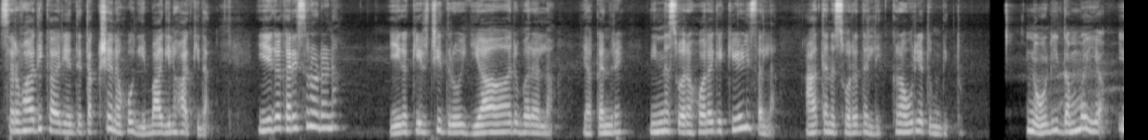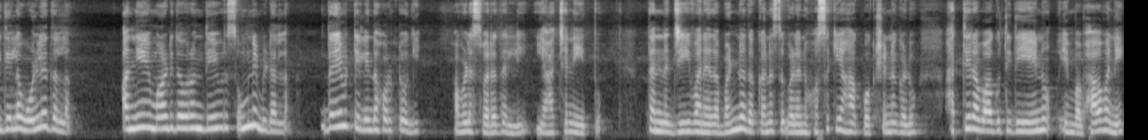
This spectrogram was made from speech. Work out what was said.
ಸರ್ವಾಧಿಕಾರಿಯಂತೆ ತಕ್ಷಣ ಹೋಗಿ ಬಾಗಿಲು ಹಾಕಿದ. ಈಗ ಕರೆಸು ನೋಡೋಣ. ಈಗ ಕಿರ್ಚಿದ್ರು ಯಾರು ಬರಲ್ಲ. ಯಾಕಂದರೆ ನಿನ್ನ ಸ್ವರ ಹೊರಗೆ ಕೇಳಿಸಲ್ಲ. ಆತನ ಸ್ವರದಲ್ಲಿ ಕ್ರೌರ್ಯ ತುಂಬಿತ್ತು. ನೋಡಿ ದಮ್ಮಯ್ಯ ಇದೆಲ್ಲ ಒಳ್ಳೆಯದಲ್ಲ ಅನ್ಯಾಯ ಮಾಡಿದವರನ್ನು ದೇವರು ಸುಮ್ಮನೆ ಬಿಡಲ್ಲ. ದಯವಿಟ್ಟು ಇಲ್ಲಿಂದ ಹೊರಟೋಗಿ. ಅವಳ ಸ್ವರದಲ್ಲಿ ಯಾಚನೆ ಇತ್ತು. ತನ್ನ ಜೀವನದ ಬಣ್ಣದ ಕನಸುಗಳನ್ನು ಹೊಸಕಿ ಹಾಕುವ ಕ್ಷಣಗಳು ಹತ್ತಿರವಾಗುತ್ತಿದೆಯೇನೋ ಎಂಬ ಭಾವನೆ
